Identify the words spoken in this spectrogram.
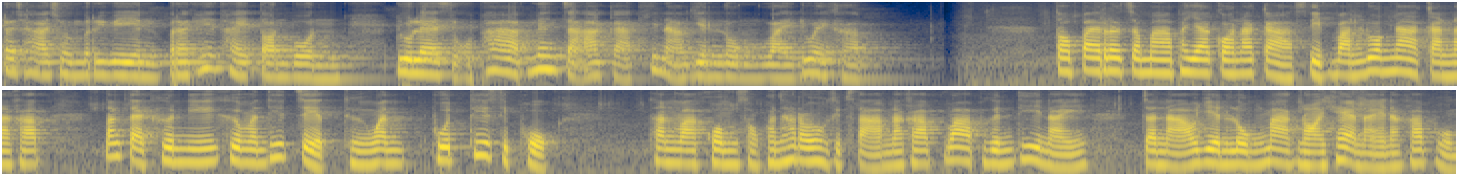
ประชาชนบริเวณประเทศไทยตอนบน ดูแลสุขภาพเนื่องจากอากาศที่หนาวเย็นลงไว้ด้วยครับ ต่อไปเราจะมาพยากรณ์อากาศ 10 วันล่วงหน้ากันนะครับ ตั้งแต่คืนนี้คือวันที่ 7 ถึงวันพุธที่ 16 ธันวาคม 2563 นะครับ ว่าพื้นที่ไหนจะหนาวเย็นลงมากน้อยแค่ไหนนะครับผม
